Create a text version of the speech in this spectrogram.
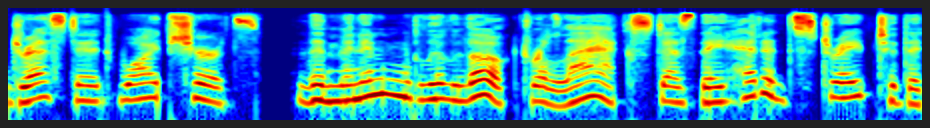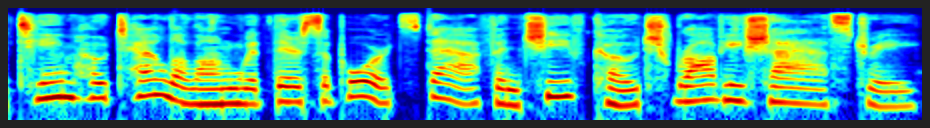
Dressed in white shirts, the men in blue looked relaxed as they headed straight to the team hotel along with their support staff and chief coach Ravi Shastri.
